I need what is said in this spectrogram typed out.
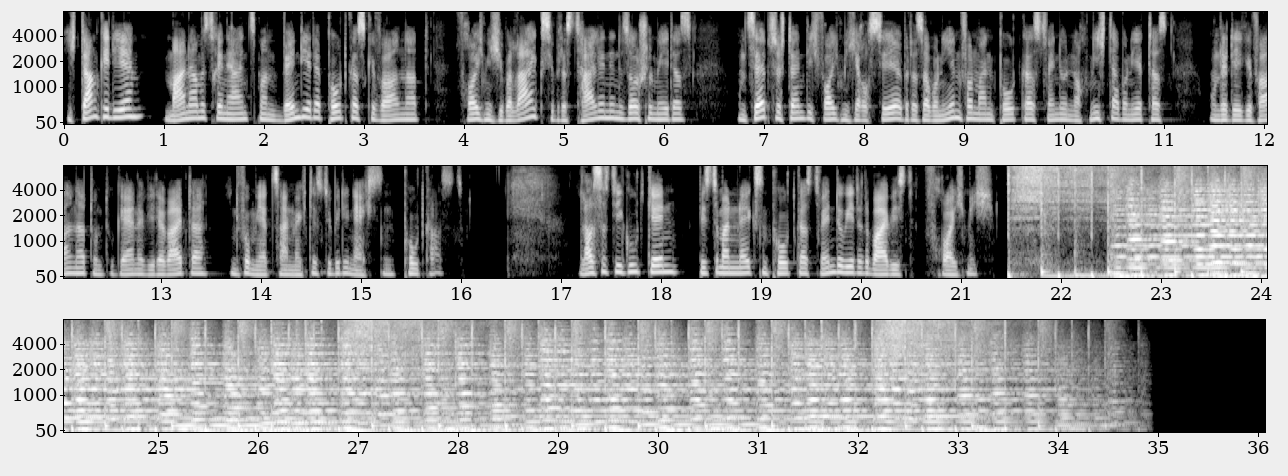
Ich danke dir. Mein Name ist René Heinzmann. Wenn dir der Podcast gefallen hat, freue ich mich über Likes, über das Teilen in den Social Medias und selbstverständlich freue ich mich auch sehr über das Abonnieren von meinem Podcast, wenn du ihn noch nicht abonniert hast und er dir gefallen hat und du gerne wieder weiter informiert sein möchtest über die nächsten Podcasts. Lass es dir gut gehen. Bis zu meinem nächsten Podcast. Wenn du wieder dabei bist, freue ich mich.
